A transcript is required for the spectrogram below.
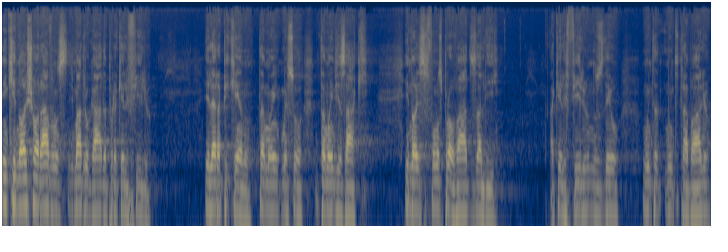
em que nós chorávamos de madrugada por aquele filho. Ele era pequeno, tamanho começou do tamanho de Isaac. E nós fomos provados ali. Aquele filho nos deu muita, muito trabalho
